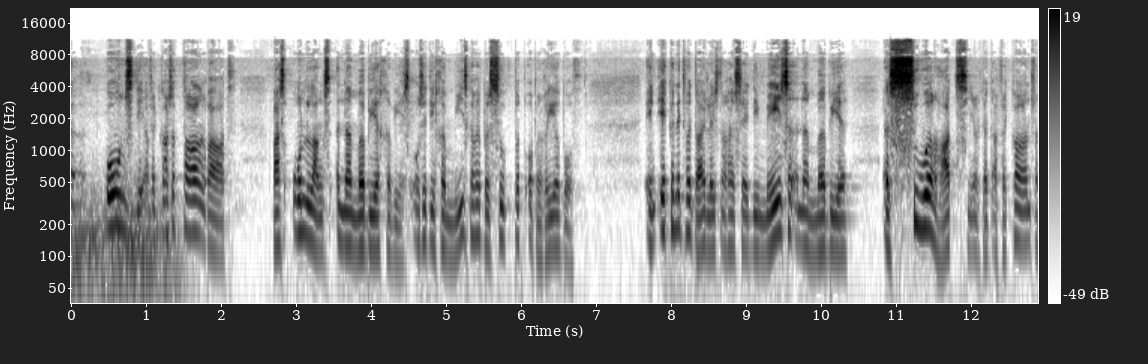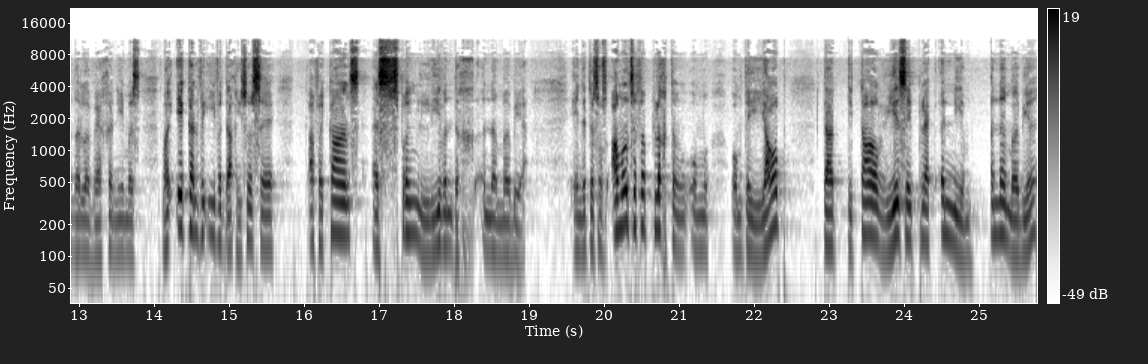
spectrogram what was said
Uh, ons die Afrikaanse Taalraad was onlangs in Namibië gewees. Ons het die gemeenskappe besoek tot op Rehoboth. En ek kan net vir daai luisteraar gesê die mense in Namibië is so hartseer dat Afrikaans van hulle weggeneem is, maar ek kan vir u vandag hierso sê Afrikaans is springlewendig in Namibië. En dit is ons almal se verpligting om om te help dat die taal weer sy plek inneem in Namibië.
